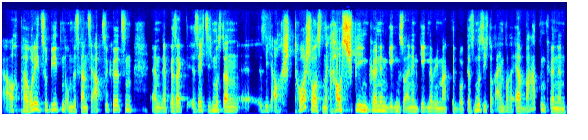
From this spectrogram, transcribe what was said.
auch Paroli zu bieten, um das Ganze abzukürzen. Ähm, ich habe gesagt, 60 muss dann sich auch Torchancen rausspielen können gegen so einen Gegner wie Magdeburg. Das muss ich doch einfach erwarten können.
